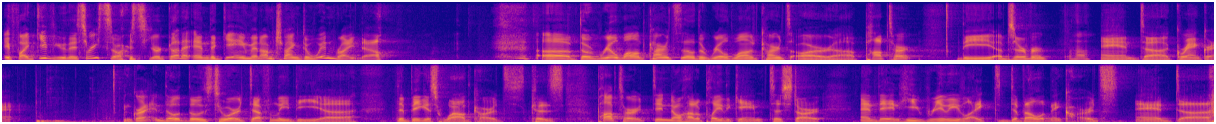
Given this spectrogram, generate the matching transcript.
if I give you this resource, you're gonna end the game, and I'm trying to win right now. Uh, the real wild cards, though, the real wild cards are uh, Pop Tart, the Observer, uh-huh. and uh, Grant Grant. Grant, th- those two are definitely the uh, the biggest wild cards because Pop Tart didn't know how to play the game to start, and then he really liked development cards, and, uh,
